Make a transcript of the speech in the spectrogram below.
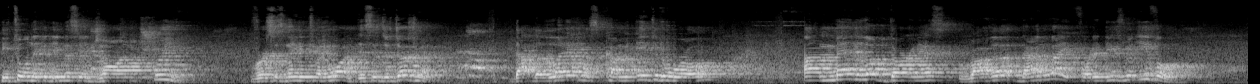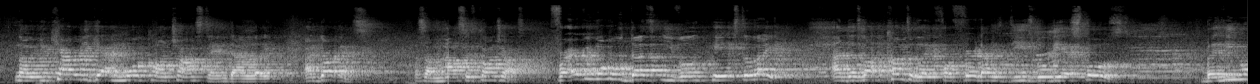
He told Nicodemus in John 3, verses 9 to 21, this is the judgment, that the light has come into the world, and men love darkness rather than light, for the deeds were evil. Now, you can't really get more contrasting than light and darkness. That's a massive contrast. For everyone who does evil hates the light and does not come to light for fear that his deeds will be exposed. But he who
